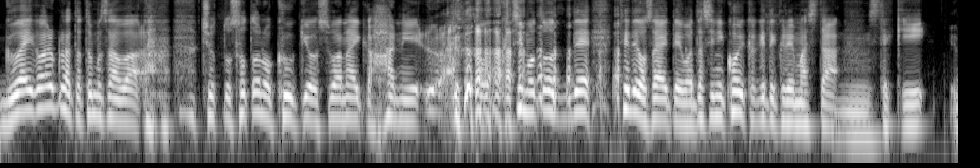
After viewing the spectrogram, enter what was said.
具合が悪くなったトムさんは ちょっと外の空気を吸わないかハニーうわっと口元で手で押さえて私に声かけてくれました、素敵。ど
